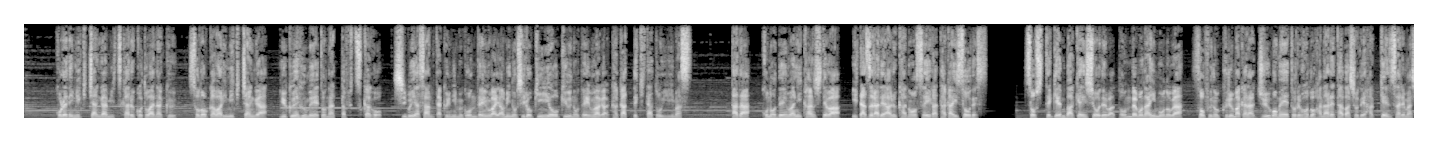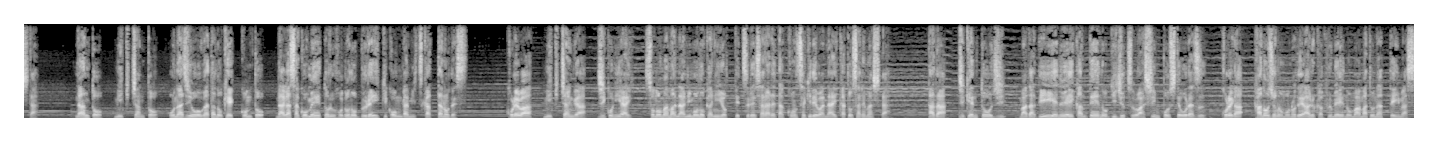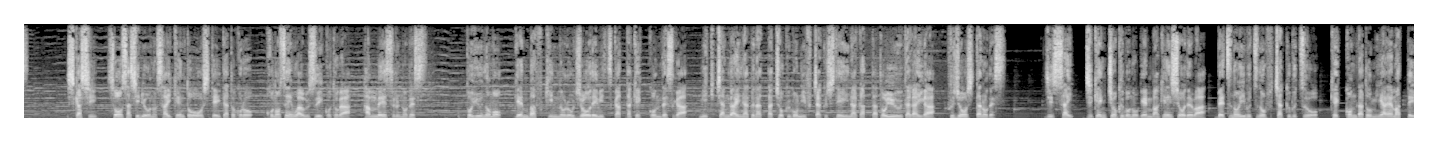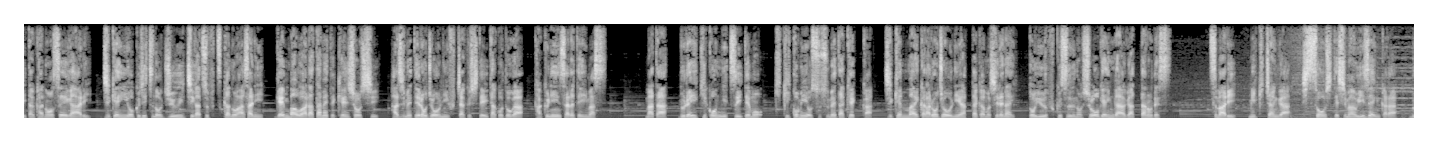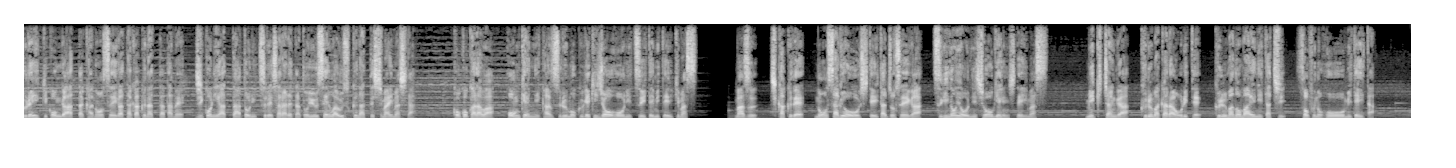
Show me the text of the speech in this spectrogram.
これでミキちゃんが見つかることはなく、その代わりミキちゃんが行方不明となった2日後、渋谷三択に無言電話闇の白金要求の電話がかかってきたと言います。ただ、この電話に関しては、いたずらである可能性が高いそうです。そして現場検証ではとんでもないものが、祖父の車から15メートルほど離れた場所で発見されました。なんと、ミキちゃんと同じ大型の血痕と長さ5メートルほどのブレーキ痕が見つかったのです。これは、ミキちゃんが事故に遭い、そのまま何者かによって連れ去られた痕跡ではないかとされました。ただ、事件当時、まだ DNA 鑑定の技術は進歩しておらず、これが彼女のものであるか不明のままとなっています。しかし、捜査資料の再検討をしていたところ、この線は薄いことが判明するのです。というのも、現場付近の路上で見つかった血痕ですが、ミキちゃんがいなくなった直後に付着していなかったという疑いが浮上したのです。実際、事件直後の現場検証では、別の異物の付着物を血痕だと見誤っていた可能性があり、事件翌日の11月2日の朝に、現場を改めて検証し、初めて路上に付着していたことが確認されています。また、ブレーキ痕についても、聞き込みを進めた結果、事件前から路上にあったかもしれない、という複数の証言が上がったのです。つまり、ミキちゃんが失踪してしまう以前からブレーキ痕があった可能性が高くなったため、事故に遭った後に連れ去られたという線は薄くなってしまいました。ここからは本件に関する目撃情報について見ていきます。まず、近くで農作業をしていた女性が次のように証言しています。ミキちゃんが車から降りて車の前に立ち祖父の方を見ていた。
